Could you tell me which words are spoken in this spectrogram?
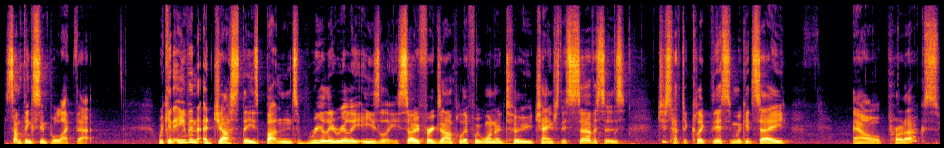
Something simple like that. We can even adjust these buttons really, really easily. So for example, if we wanted to change this services, just have to click this and we could say our products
